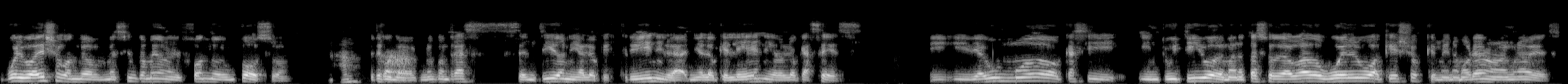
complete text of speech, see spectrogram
vuelvo a ello cuando me siento medio en el fondo de un pozo. Cuando no encontrás sentido ni a lo que escribís, ni, la- ni a lo que lees, ni a lo que haces. Y, y de algún modo casi intuitivo, de manotazo de ahogado, vuelvo a aquellos que me enamoraron alguna vez.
